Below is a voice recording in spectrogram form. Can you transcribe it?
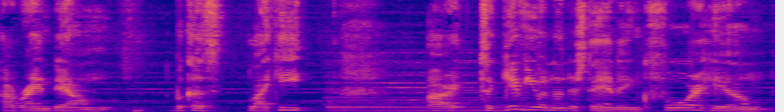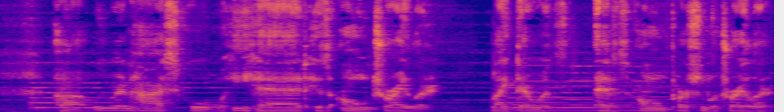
I ran down because, like, he, all right, to give you an understanding, for him, uh, we were in high school. He had his own trailer, like there was at his own personal trailer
